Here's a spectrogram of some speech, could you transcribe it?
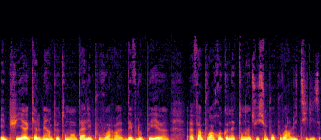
et puis euh, calmer un peu ton mental et pouvoir euh, développer enfin pouvoir reconnaître ton intuition pour pouvoir l'utiliser.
